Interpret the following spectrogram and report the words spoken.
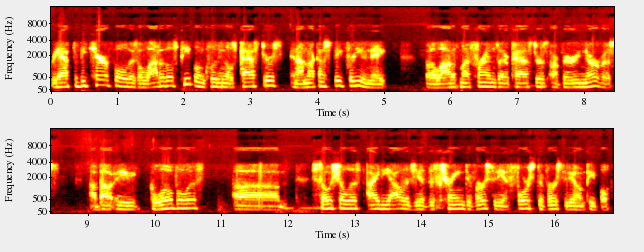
we have to be careful. There's a lot of those people, including those pastors, and I'm not going to speak for you, Nate, but a lot of my friends that are pastors are very nervous about a globalist, um, socialist ideology of this trained diversity and forced diversity on people.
